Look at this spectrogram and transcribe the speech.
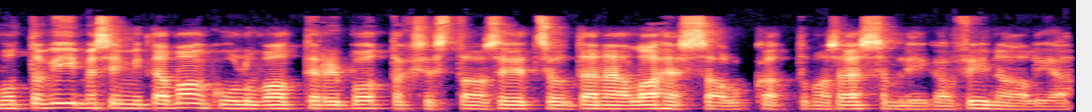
Mutta viimeisin, mitä mä oon kuullut Valtteri Bottaksesta, on se, että se on tänään Lahessa ollut katsomassa SM Liigan finaalia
